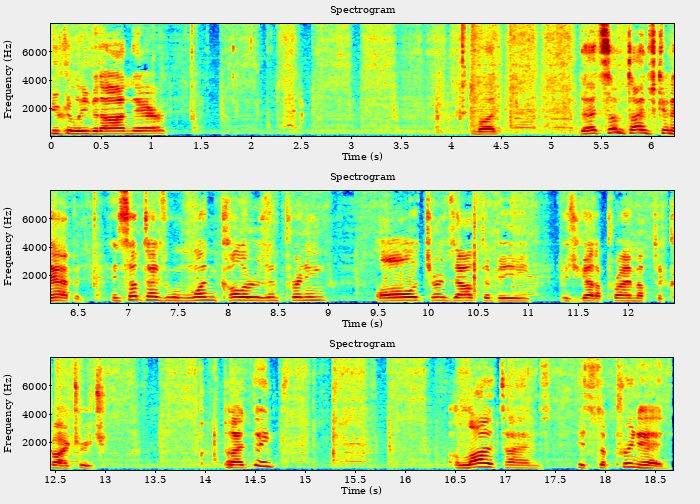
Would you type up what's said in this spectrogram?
you can leave it on there, but that sometimes can happen. And sometimes when one color is in printing, all it turns out to be is you got to prime up the cartridge. But I think a lot of times it's the print head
